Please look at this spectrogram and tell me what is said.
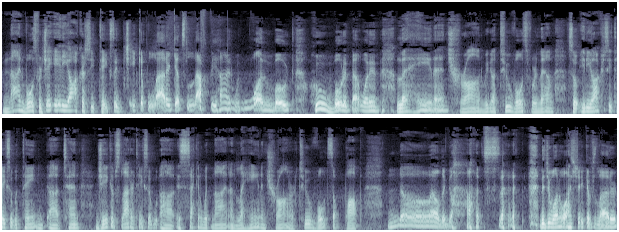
nine votes for J. Idiocracy takes it. Jacob Ladder gets left behind with one vote. Who voted that one in? La Haine and Tron. We got two votes for them. So Idiocracy takes it with 10. Uh, 10. Jacob's Ladder takes it uh, is second with nine, and La Haine and Tron are two votes a pop. No, Elder God said. Did you want to watch Jacob's Ladder?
